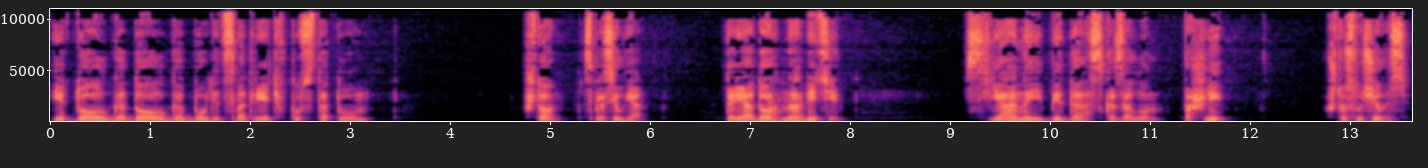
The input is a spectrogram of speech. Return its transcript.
и долго-долго будет смотреть в пустоту. «Что?» — спросил я. «Тореадор на орбите». «С Яной беда», — сказал он. «Пошли». «Что случилось?»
